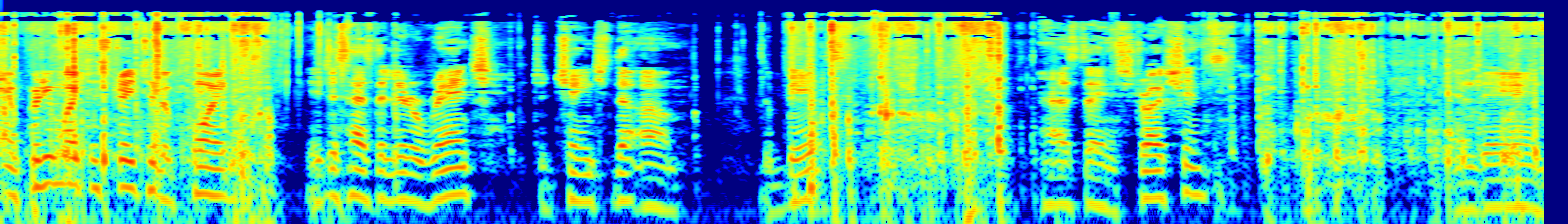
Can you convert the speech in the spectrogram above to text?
And pretty much straight to the point, it just has the little wrench to change the um, the bits. It has the instructions. And then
